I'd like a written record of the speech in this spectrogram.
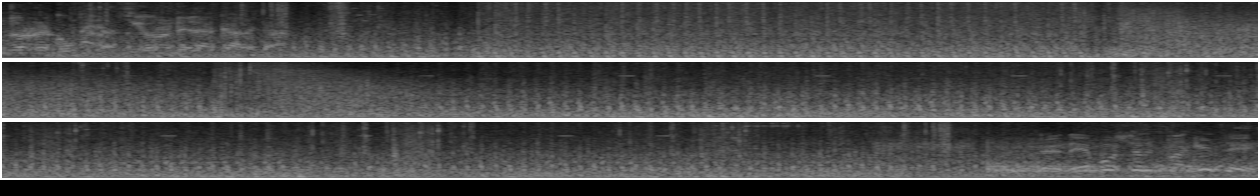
Comenzando recuperación de la carga. Tenemos el paquete.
